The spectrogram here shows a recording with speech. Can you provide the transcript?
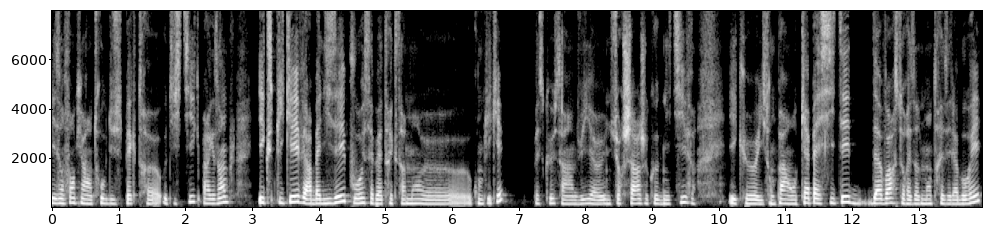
les enfants qui ont un trouble du spectre euh, autistique, par exemple, expliquer, verbaliser, pour eux, ça peut être extrêmement euh, compliqué parce que ça induit euh, une surcharge cognitive et qu'ils ne sont pas en capacité d'avoir ce raisonnement très élaboré.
